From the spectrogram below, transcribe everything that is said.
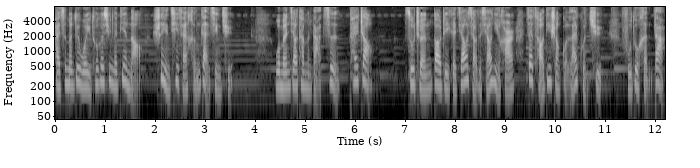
孩子们对我与托克逊的电脑、摄影器材很感兴趣。我们教他们打字、拍照。苏纯抱着一个娇小的小女孩在草地上滚来滚去，幅度很大。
